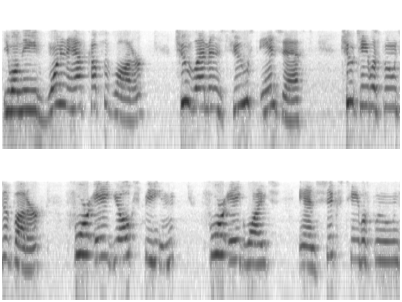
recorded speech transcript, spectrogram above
You will need one and a half cups of water, two lemons juiced and zest, two tablespoons of butter, four egg yolks beaten, four egg whites, and six tablespoons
